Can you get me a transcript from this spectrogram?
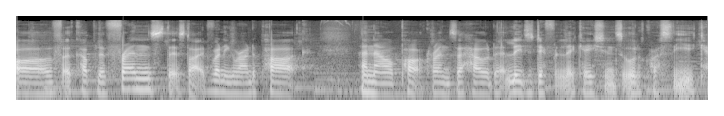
of a couple of friends that started running around a park and now parkruns are held at loads of different locations all across the UK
